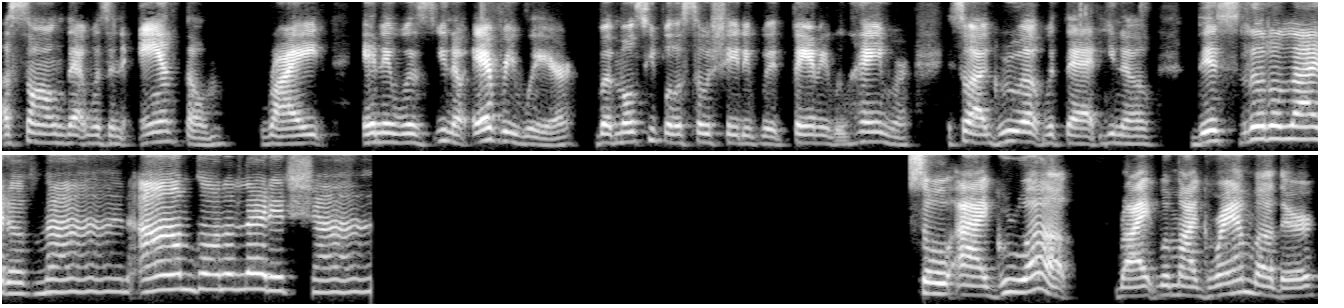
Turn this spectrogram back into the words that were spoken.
a song that was an anthem, right? And it was, you know, everywhere, but most people associated with Fannie Lou Hamer. So I grew up with that, you know, this little light of mine, I'm gonna let it shine. So I grew up, right, with my grandmother,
